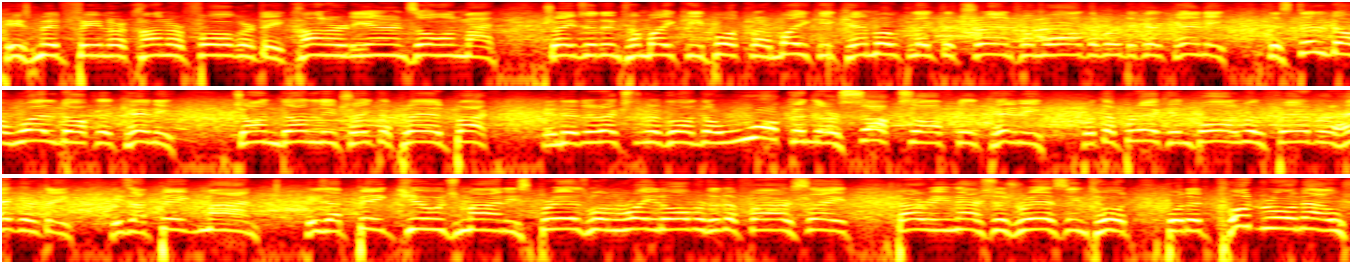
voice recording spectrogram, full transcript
his midfielder Conor Fogarty. Conor the Erin's Own man drives it into Mikey Butler. Mikey came out like the train from Waterford to Kilkenny. They still done well though, Kilkenny. John Donnelly tried to play it back in the direction they're going. They're walking their socks off Kilkenny, but the breaking ball will favour Hegarty. He's a big man. He's a big, huge man. He sprays one right over to the far side. Barry Nash is racing to it, but it could run out,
